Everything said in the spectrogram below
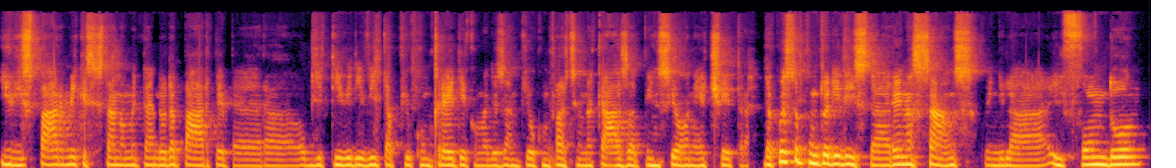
i risparmi che si stanno mettendo da parte per uh, obiettivi di vita più concreti come ad esempio comprarsi una casa, pensione eccetera. Da questo punto di vista Renaissance, quindi la, il fondo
